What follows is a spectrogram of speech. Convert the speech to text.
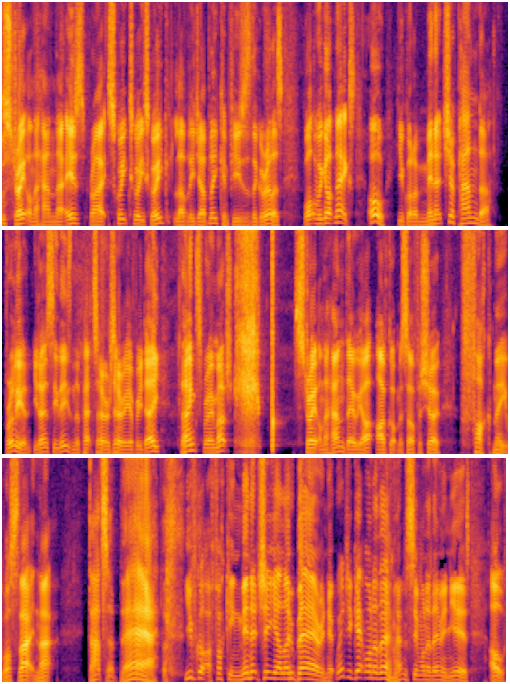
Straight on the hand, that is. Right, squeak, squeak, squeak. Lovely jubbly. Confuses the gorillas. What have we got next? Oh, you've got a miniature panda. Brilliant. You don't see these in the pet territory every day. Thanks very much. Straight on the hand. There we are. I've got myself a show. Fuck me. What's that in that? That's a bear. You've got a fucking miniature yellow bear in it. Where'd you get one of them? I haven't seen one of them in years. Oh,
